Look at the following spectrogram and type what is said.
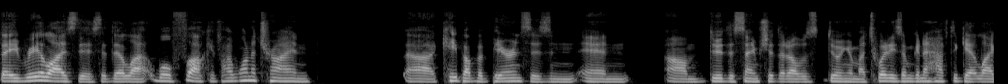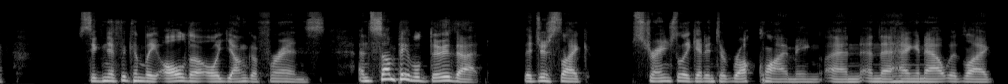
they realize this that they're like, well, fuck, if I want to try and uh, keep up appearances and, and, um, do the same shit that I was doing in my 20s, I'm going to have to get like significantly older or younger friends. And some people do that. They're just like strangely get into rock climbing and and they're hanging out with like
